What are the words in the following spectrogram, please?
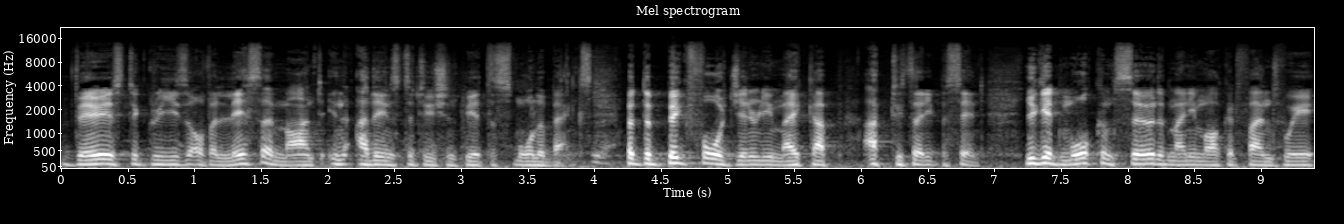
various degrees of a lesser amount in other institutions, be it the smaller banks. Yeah. But the big four generally make up up to 30%. You get more conservative money market funds where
